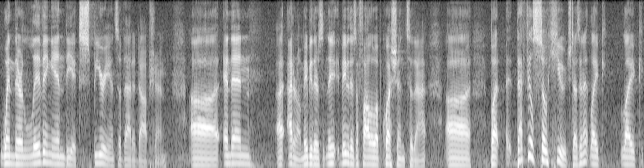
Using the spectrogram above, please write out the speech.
when they're living in the experience of that adoption, uh, and then. I, I don't know. Maybe there's maybe there's a follow up question to that. Uh, but that feels so huge, doesn't it? Like, like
